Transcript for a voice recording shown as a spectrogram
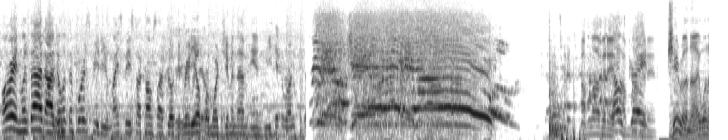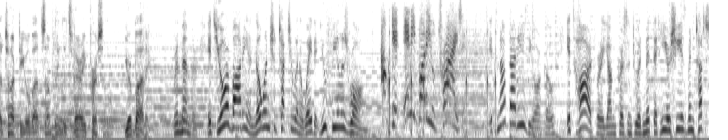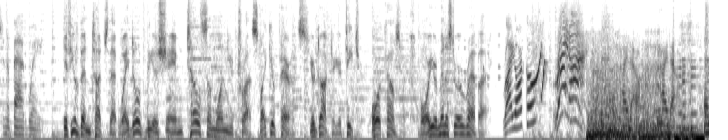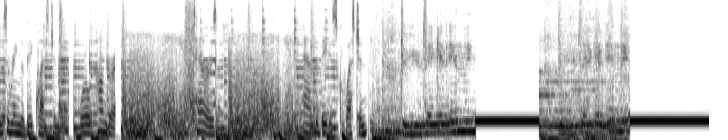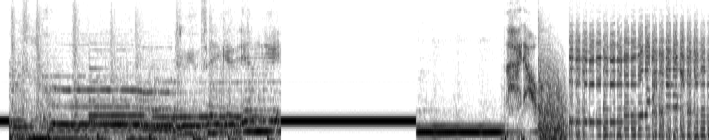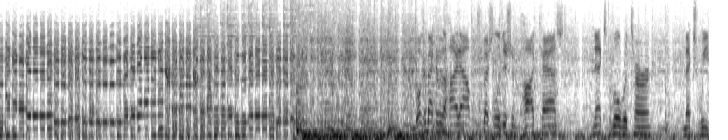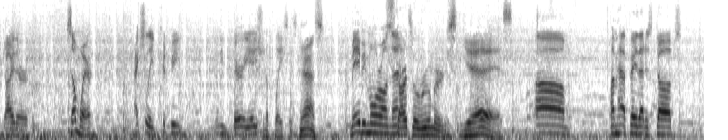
All right, and with that, uh, don't let them force feed you. MySpace.com slash Real Kid Radio for more Jim and them, and we hit a run. I'm loving it. That was I'm great. loving it. She-Ra and I want to talk to you about something that's very personal your body. Remember, it's your body and no one should touch you in a way that you feel is wrong. I'll get anybody who tries it. It's not that easy, Orko. It's hard for a young person to admit that he or she has been touched in a bad way. If you've been touched that way, don't be ashamed. Tell someone you trust, like your parents, your doctor, your teacher, or counselor, or your minister or rabbi. Right, Orko? Right on. Hideout. Hideout. Answering the big questions. World hunger. Terrorism. And the biggest question. Do you take it in the Special Edition podcast. Next we'll return next week, either somewhere. Actually, could be any variation of places. Yes. Maybe more on that. Start the rumors. Yes. Um, I'm Hefe. That is Dubs.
